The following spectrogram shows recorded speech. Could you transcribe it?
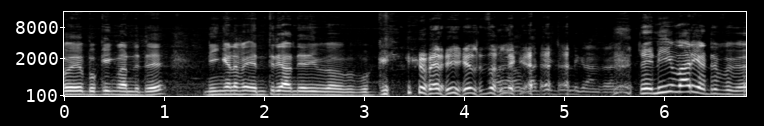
போய் புக்கிங் வந்துட்டு நீங்களும் எந்திரியாம் தேதி புக்கிங் வரீங்கன்னு சொல்லுங்க. நீ மாறியா ட்ரிப்புக்கு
